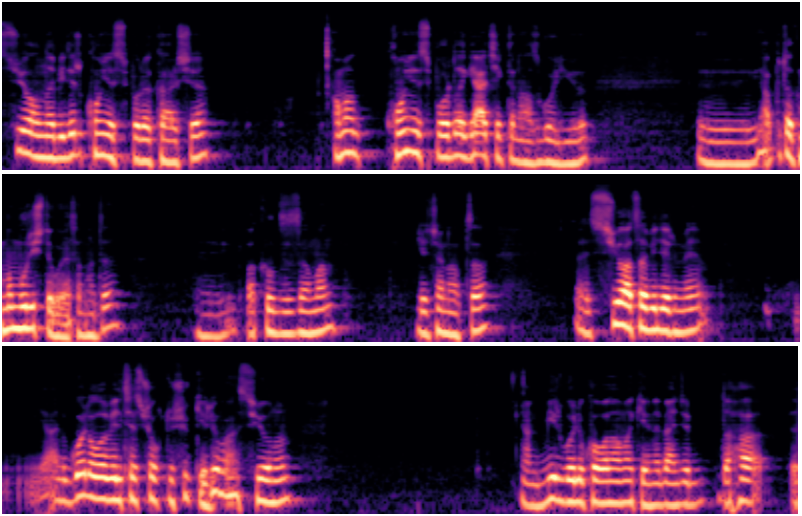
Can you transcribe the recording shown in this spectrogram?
Sio alınabilir Konya Spor'a karşı. Ama Konya Spor'da gerçekten az gol yiyor. Ee, ya bu takıma Muriç de gol atamadı. Ee, bakıldığı zaman geçen hafta e, Sio atabilir mi? Yani gol olabilitesi çok düşük geliyor bana Sio'nun. Yani bir golü kovalamak yerine bence daha e,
